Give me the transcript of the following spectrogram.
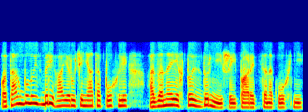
Отак було і зберігає рученята пухлі, а за неї хтось дурніший париться на кухні.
